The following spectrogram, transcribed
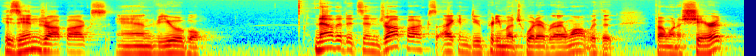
is in Dropbox and viewable. Now that it's in Dropbox, I can do pretty much whatever I want with it. If I want to share it,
